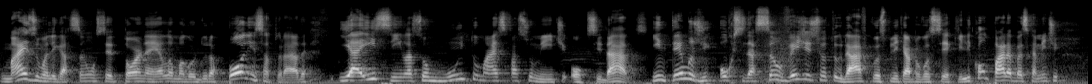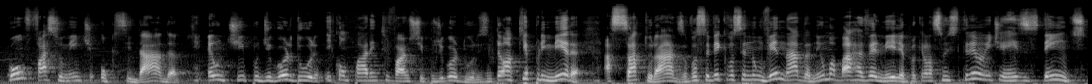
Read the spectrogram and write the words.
mais uma ligação, você torna ela uma gordura poliinsaturada e aí sim elas são muito mais facilmente oxidadas. em termos de oxidação, veja esse outro gráfico que eu vou explicar para você aqui. Ele compara basicamente quão facilmente oxidada é um tipo de gordura e compara entre vários tipos de gorduras. Então aqui a primeira, as saturadas, você vê que você não vê nada, nenhuma barra vermelha, porque elas são extremamente resistentes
